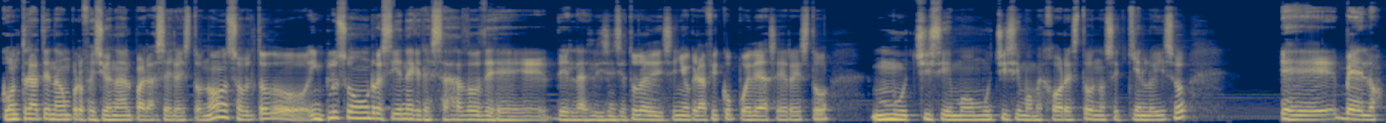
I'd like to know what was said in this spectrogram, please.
contraten a un profesional para hacer esto, ¿no? Sobre todo, incluso un recién egresado de, de la licenciatura de diseño gráfico puede hacer esto muchísimo, muchísimo mejor esto. No sé quién lo hizo. Eh, velo,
